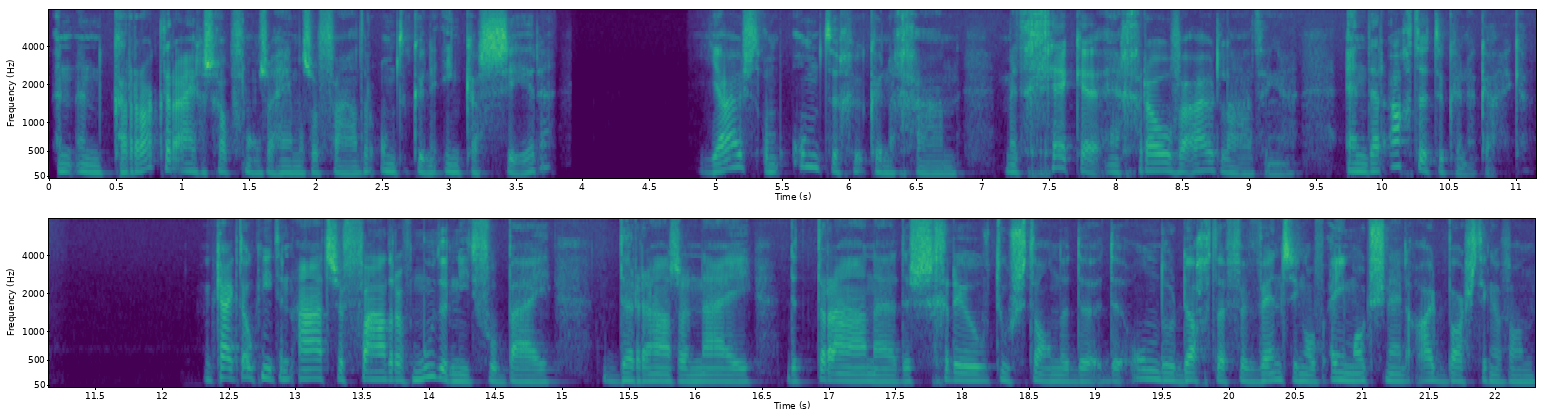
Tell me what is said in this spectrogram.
een, een karaktereigenschap van onze Hemelse Vader om te kunnen incasseren Juist om om te kunnen gaan met gekke en grove uitlatingen en daarachter te kunnen kijken. Kijkt ook niet een aardse vader of moeder niet voorbij de razernij, de tranen, de schreeuwtoestanden, de, de ondoordachte verwensingen of emotionele uitbarstingen van,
